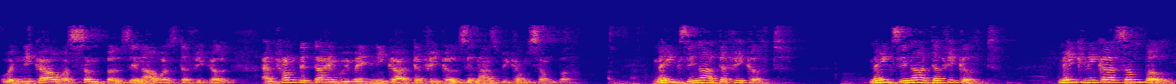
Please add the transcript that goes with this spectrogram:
When nikah was simple, zina was difficult. And from the time we made nikah difficult, zina has become simple. Make zina difficult. Make zina difficult. Make nikah simple.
